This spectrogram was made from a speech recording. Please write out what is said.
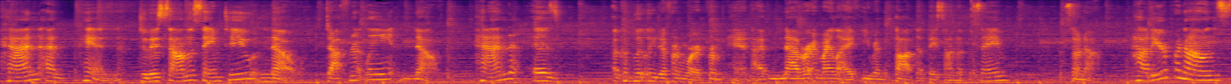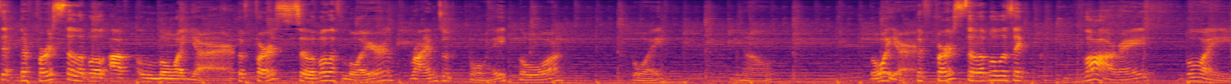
Pen and pin. Do they sound the same to you? No. Definitely no. Pen is a completely different word from pin. I've never in my life even thought that they sounded the same, so no. How do you pronounce the first syllable of lawyer? The first syllable of lawyer rhymes with boy, law, boy, no, lawyer. The first syllable is like law, right? Boy.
